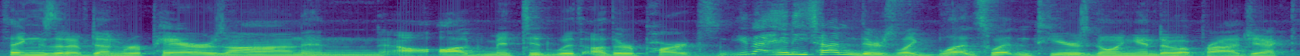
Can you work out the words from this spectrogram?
things that I've done repairs on and augmented with other parts. You know, anytime there's like blood, sweat, and tears going into a project,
